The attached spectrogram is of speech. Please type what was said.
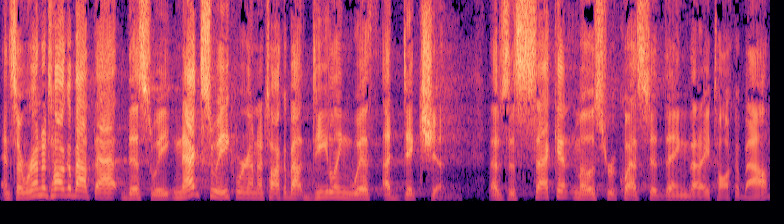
And so we're going to talk about that this week. Next week, we're going to talk about dealing with addiction. That was the second most requested thing that I talk about.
